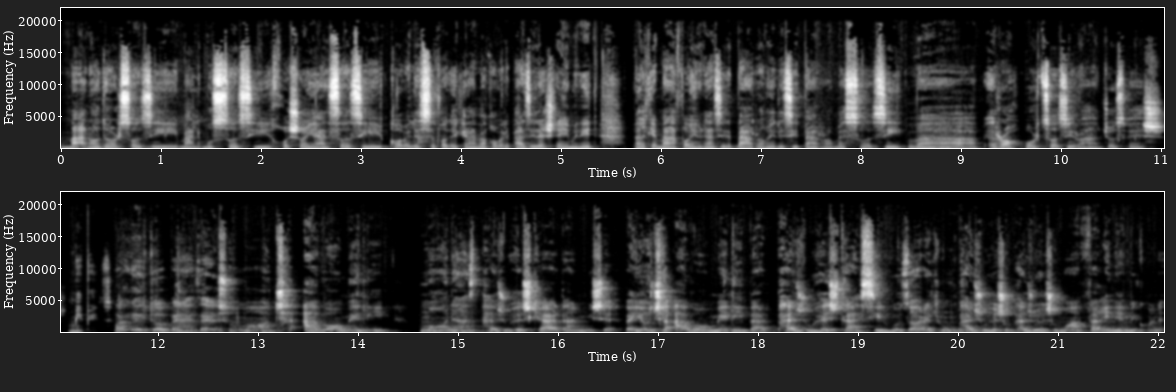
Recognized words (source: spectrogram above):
معنادارسازی، ملموسسازی، خوشایندسازی، قابل استفاده کردن و قابل پذیرش نمی‌بینید بلکه مفاهیم نظیر برنامه ریزی، برنامه سازی و راهبردسازی رو هم جزوش می‌بینید. آقای دکتر به نظر شما چه عواملی مانع از پژوهش کردن میشه و یا چه عواملی بر پژوهش تأثیر گذاره که اون پژوهش و پژوهش موفقی نمی‌کنه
